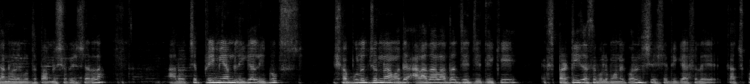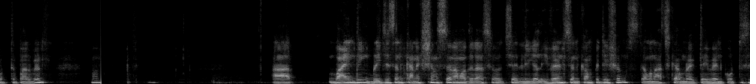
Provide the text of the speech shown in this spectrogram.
জানুয়ারির মধ্যে পাবলিশ হবে ইনশাল্লাহ আর হচ্ছে প্রিমিয়াম লিগাল ইবুকস সবগুলোর জন্য আমাদের আলাদা আলাদা যে যেদিকে এক্সপার্টিজ আছে বলে মনে করেন, সে সেদিকে আসলে কাজ করতে পারবেন। আর বাইন্ডিং ব্রিজেস এন্ড কানেকশনস এর আমাদের আছে হচ্ছে লিগাল ইভেন্টস এন্ড কম্পিটিশনস যেমন আজকে আমরা একটা ইভেন্ট করতেছি,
